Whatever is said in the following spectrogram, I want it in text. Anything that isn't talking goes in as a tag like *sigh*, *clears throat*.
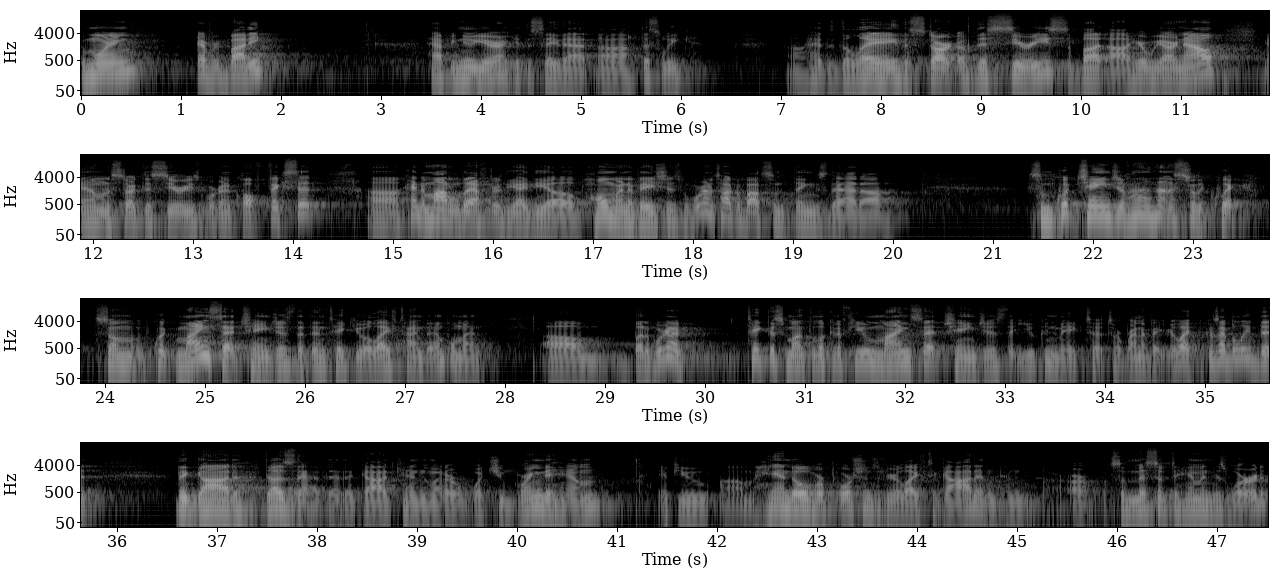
Good morning, everybody. Happy New Year. I get to say that uh, this week. Uh, I had to delay the start of this series, but uh, here we are now. And I'm going to start this series we're going to call Fix It, uh, kind of modeled after the idea of home renovations. But we're going to talk about some things that, uh, some quick changes, uh, not necessarily quick, some quick mindset changes that then take you a lifetime to implement. Um, but we're going to take this month to look at a few mindset changes that you can make to, to renovate your life. Because I believe that, that God does that, that, that God can, no matter what you bring to Him, if you um, hand over portions of your life to God and, and are submissive to Him and His Word,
